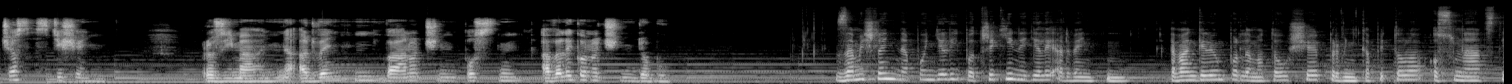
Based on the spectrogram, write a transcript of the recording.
čas stišení. Rozjímání na adventní, vánoční, postní a velikonoční dobu. Zamyšlení na pondělí po třetí neděli adventní. Evangelium podle Matouše, první kapitola, 18.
